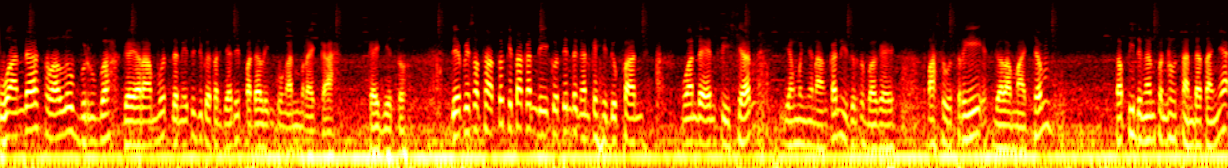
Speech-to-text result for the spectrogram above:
Wanda selalu berubah gaya rambut dan itu juga terjadi pada lingkungan mereka kayak gitu. Di episode 1 kita akan diikutin dengan kehidupan Wanda and Vision yang menyenangkan hidup sebagai pasutri segala macam tapi dengan penuh tanda tanya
